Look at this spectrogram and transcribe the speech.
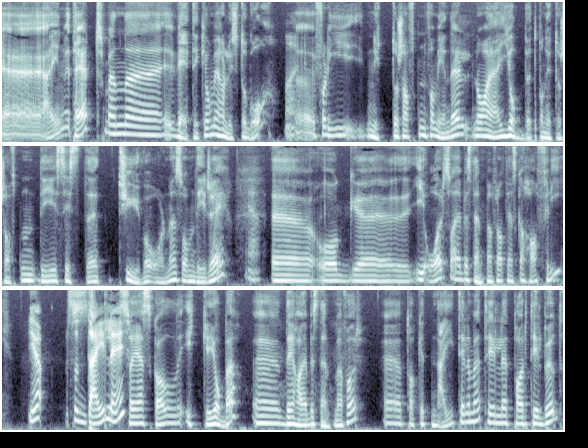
Jeg er invitert, men eh, vet ikke om jeg har lyst til å gå. Nei. Eh, Fordi nyttårsaften for min del Nå har jeg jobbet på nyttårsaften de siste 20 årene som DJ. Ja. Eh, Og eh, i år så har jeg bestemt meg for at jeg skal ha fri. ja. Så deilig. Så jeg skal ikke jobbe. Eh, Det har jeg bestemt meg for. Eh, Takket nei til og med til et par tilbud,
